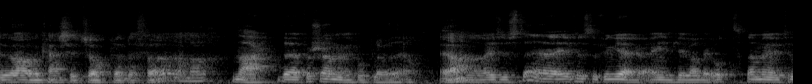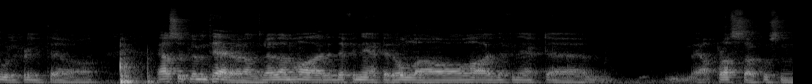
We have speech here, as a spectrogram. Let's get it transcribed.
Du har vel kanskje ikke opplevd det før, eller? Nei, det er første gang jeg får oppleve det, ja. Ja. Jeg syns det, det, fungerer egentlig veldig godt. De er utrolig flinke til å ja, supplementere hverandre. De har definerte roller og har definerte ja, plasser hvordan,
